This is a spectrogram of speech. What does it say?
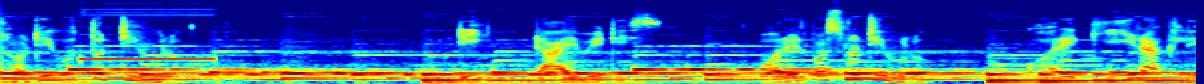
সঠিক উত্তরটি হল ডি, ডায়াবেটিস। পরের প্রশ্নটি হলো, ঘরে কি রাখলে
